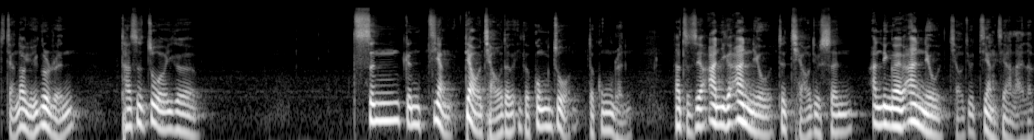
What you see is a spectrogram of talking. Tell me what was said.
讲到有一个人，他是做一个。升跟降吊桥的一个工作的工人，他只是要按一个按钮，这桥就升；按另外一个按钮，桥就降下来了。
